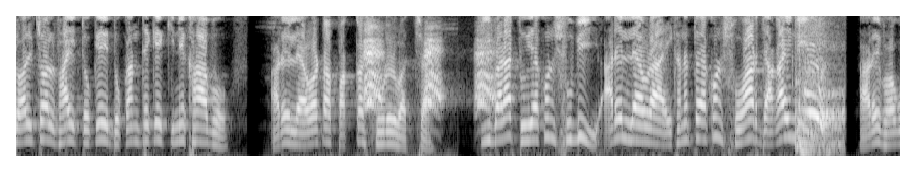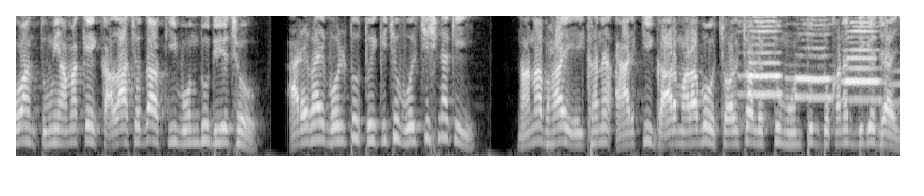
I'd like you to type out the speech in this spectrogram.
চল চল ভাই, তোকে দোকান থেকে কিনে খাওয়াবো। আরে লেওয়াটা পাক্কা সুরের বাচ্চা। কি বাড়া, তুই এখন শুবি? আরে লেওড়া, এখানে তো এখন শোয়ার জায়গাই নেই। আরে ভগবান, তুমি আমাকে কালা চোদা কি বন্ধু দিয়েছ? আরে ভাই, বল্টু, তুই কিছু বলছিস নাকি? না না ভাই, এইখানে আর কি গার মারাবো? চল চল, একটু মন্টুর দোকানের দিকে যাই।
